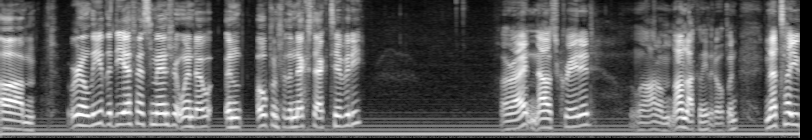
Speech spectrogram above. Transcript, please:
Um, we're going to leave the DFS management window and open for the next activity. Alright, now it's created. Well, I I'm not going to leave it open. And that's how you,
